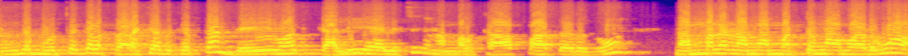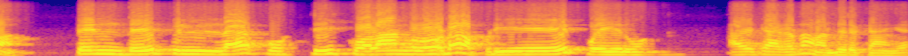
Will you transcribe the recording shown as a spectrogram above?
அந்த முத்துக்களை பிறக்கிறதுக்குத்தான் தெய்வம் களி அழிச்சு நம்மளை காப்பாத்த இருக்கும் நம்மள நம்ம மட்டுமா வருவோம்? பெண்டு பிள்ளை குட்டி குழாங்களோட அப்படியே போயிருவோம். அதுக்காக தான் வந்திருக்காங்க.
